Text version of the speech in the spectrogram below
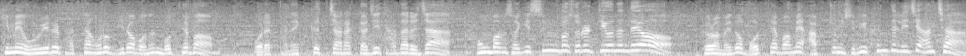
힘의 우위를 바탕으로 밀어보는 모태범. 모래판의 끝자락까지 다다르자 홍범석이 승부수를 띄우는데요. 그럼에도 모태범의 앞중심이 흔들리지 않자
